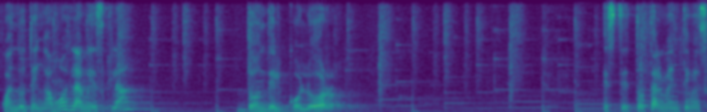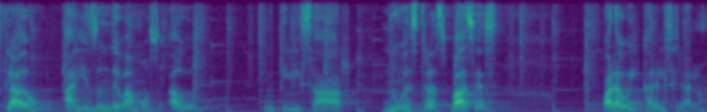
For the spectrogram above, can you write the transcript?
Cuando tengamos la mezcla donde el color esté totalmente mezclado, ahí es donde vamos a utilizar nuestras bases para ubicar el ceralum.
